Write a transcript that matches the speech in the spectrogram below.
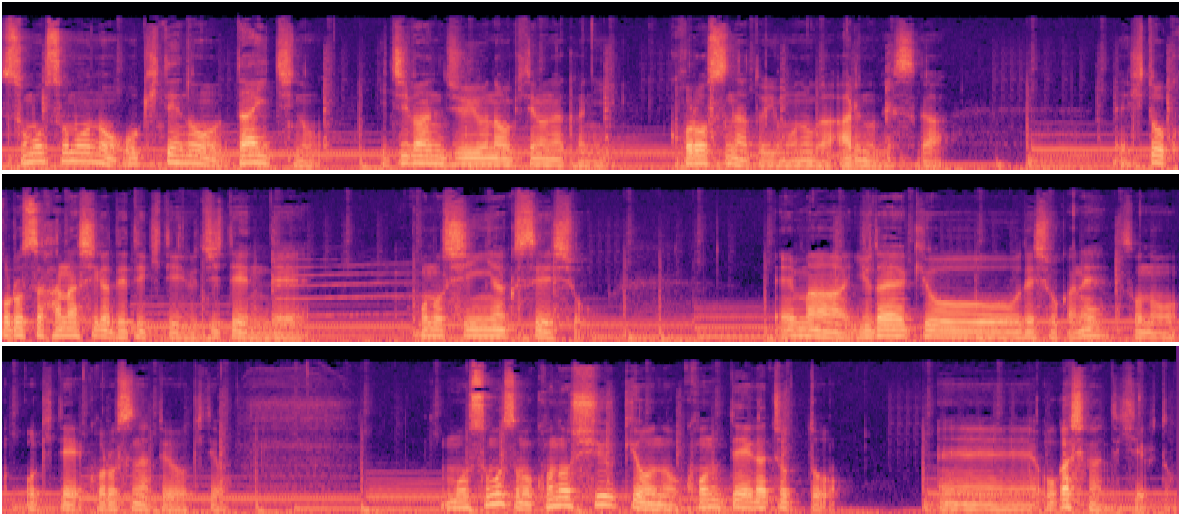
そもそもの掟の第一の一番重要な掟の中に殺すなというものがあるのですが人を殺す話が出てきている時点でこの新約聖書えまあユダヤ教でしょうかね。その起きて殺すなという起きては。もうそもそもこの宗教の根底がちょっと、えー、おかしくなってきていると。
